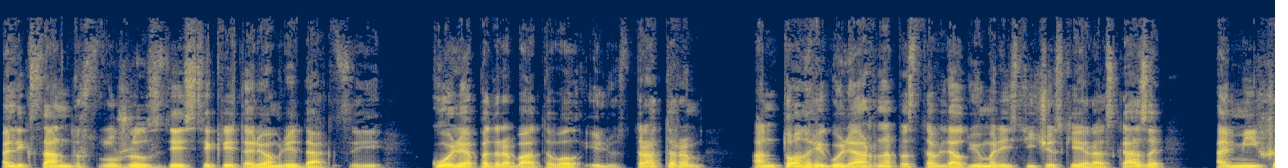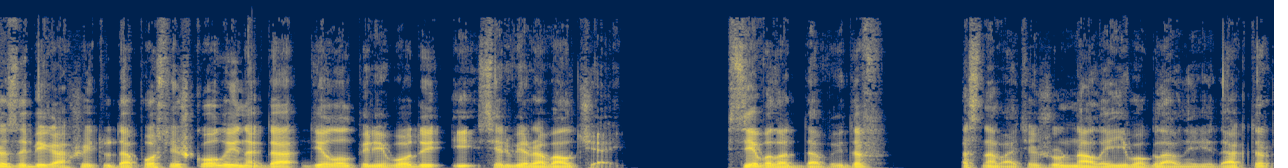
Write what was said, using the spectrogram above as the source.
Александр служил здесь секретарем редакции, Коля подрабатывал иллюстратором, Антон регулярно поставлял юмористические рассказы, а Миша, забегавший туда после школы, иногда делал переводы и сервировал чай. Всеволод Давыдов, основатель журнала и его главный редактор,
